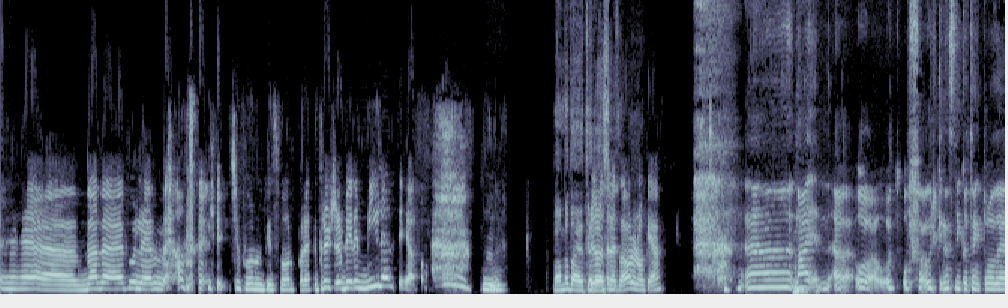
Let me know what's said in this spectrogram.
er, men jeg får leve med at jeg ikke får noen svar på det. Jeg tror ikke det blir i min levetid, iallfall. Mm. Hva med deg, Therese? Har du noe? Uh, nei, uh, uh, jeg orker nesten ikke å tenke på det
